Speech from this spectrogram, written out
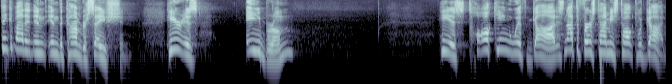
think about it in, in the conversation. Here is Abram he is talking with God. It's not the first time he's talked with God.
